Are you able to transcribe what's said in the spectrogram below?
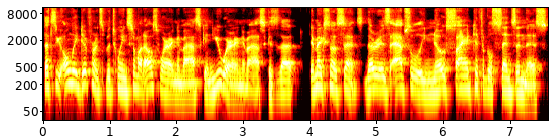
that's the only difference between someone else wearing a mask and you wearing a mask is that it makes no sense. There is absolutely no scientific sense in this.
